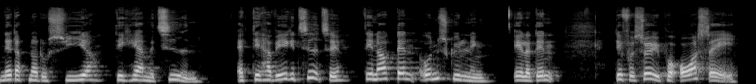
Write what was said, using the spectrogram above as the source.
netop når du siger det her med tiden, at det har vi ikke tid til. Det er nok den undskyldning, eller den, det forsøg på årsag,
